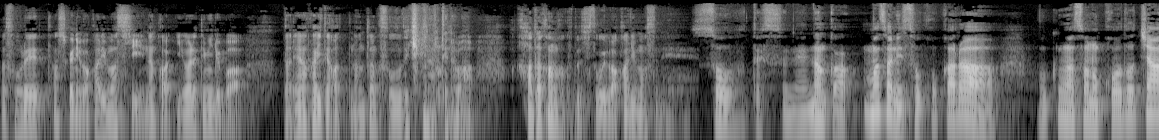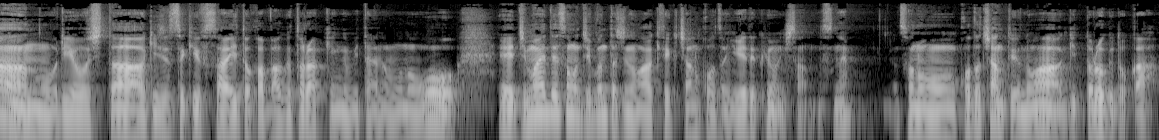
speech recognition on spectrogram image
うん、それ確かにわかりますし、なんか言われてみれば、誰が書いたかってなんとなく想像できるなっていうのは、肌感覚としてすごいわかりますね。そうですね。なんか、まさにそこから、僕がそのコードチャーンを利用した技術的負債とかバグトラッキングみたいなものを、えー、自前でその自分たちのアーキテクチャのコードに入れていくようにしたんですね。そのコードチャーンというのは Gitlog とか、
